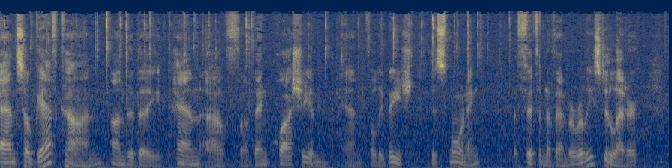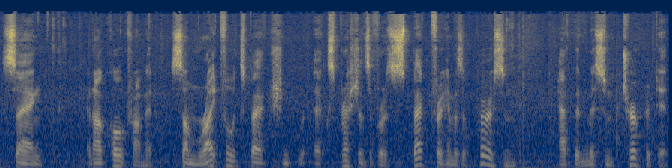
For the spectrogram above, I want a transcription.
And so GAFCON, under the pen of uh, Ben Kwashi and, and Foley Beach, this morning, the 5th of November, released a letter saying, and I'll quote from it, some rightful expressions of respect for him as a person have been misinterpreted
